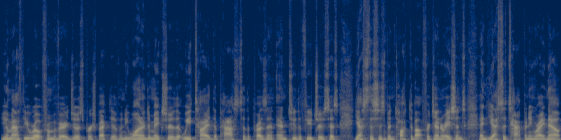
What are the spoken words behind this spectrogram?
You know, Matthew wrote from a very Jewish perspective, and he wanted to make sure that we tied the past to the present and to the future. He says, Yes, this has been talked about for generations, and yes, it's happening right now.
